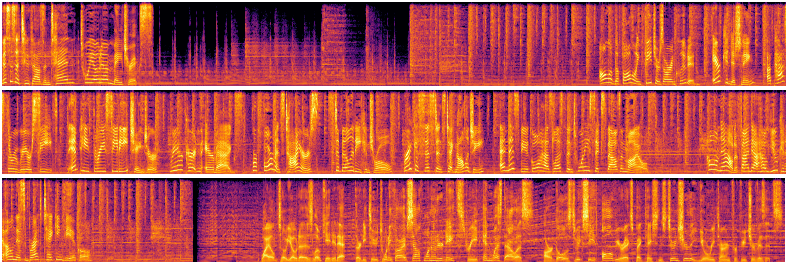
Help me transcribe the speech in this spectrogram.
This is a 2010 Toyota Matrix. All of the following features are included. Air conditioning, a pass-through rear seat, an MP3 CD changer, rear curtain airbags, performance tires, stability control, brake assistance technology, and this vehicle has less than 26,000 miles. Call now to find out how you can own this breathtaking vehicle. Wilde Toyota is located at 3225 South 108th Street in West Allis. Our goal is to exceed all of your expectations to ensure that you'll return for future visits.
